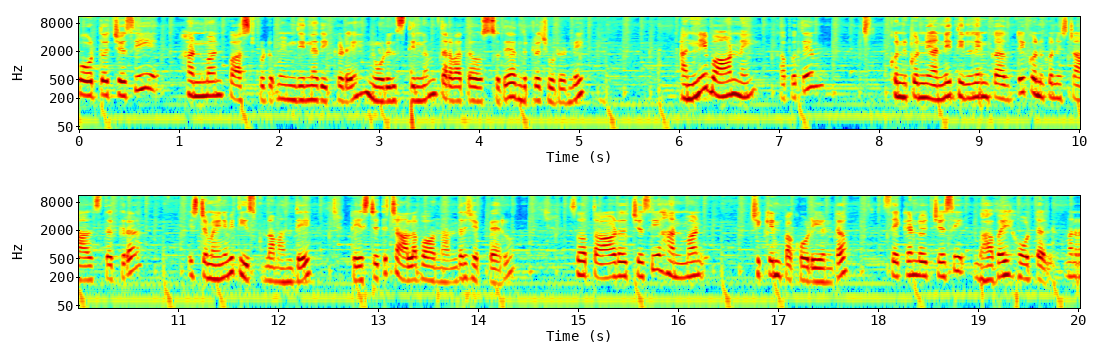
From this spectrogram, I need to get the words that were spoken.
ఫోర్త్ వచ్చేసి హనుమాన్ ఫాస్ట్ ఫుడ్. మేము తిన్నది ఇక్కడే నూడిల్స్ తిన్నాం తర్వాత వస్తుంది అందులో చూడండి. అన్నీ బాగున్నాయి కాకపోతే కొన్ని కొన్ని అన్నీ తినలేం కాబట్టి కొన్ని కొన్ని స్టాల్స్ దగ్గర ఇష్టమైనవి తీసుకున్నాం అంతే. టేస్ట్ అయితే చాలా బాగుంది అందరూ చెప్పారు. సో థర్డ్ వచ్చేసి హనుమాన్ చికెన్ పకోడీ అంట. సెకండ్ వచ్చేసి బాబాయ్ హోటల్ మన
